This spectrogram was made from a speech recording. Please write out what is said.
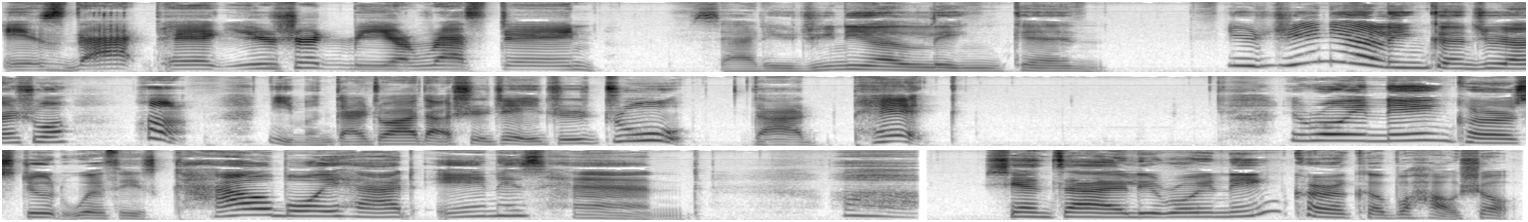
Is that pig you should be arresting? said Eugenia Lincoln. Eugenia Lincoln 居然说：“哼，你们该抓的是这只猪，that pig。” Leroy Ninker stood with his cowboy hat in his hand. Ah. 现在 Leroy Lincoln 可不好受，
